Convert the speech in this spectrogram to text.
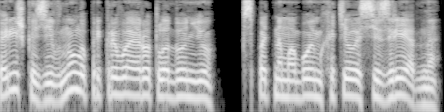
Коришка зевнула, прикрывая рот ладонью, спать нам обоим хотелось изрядно.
